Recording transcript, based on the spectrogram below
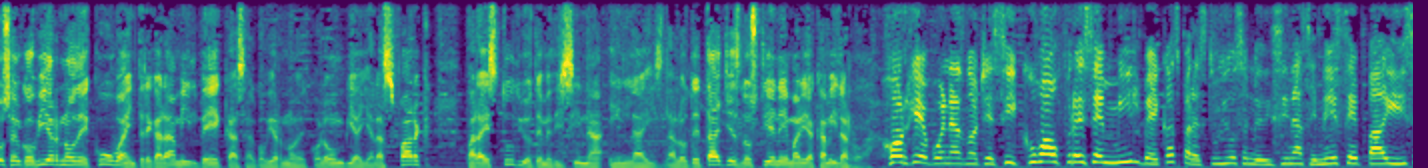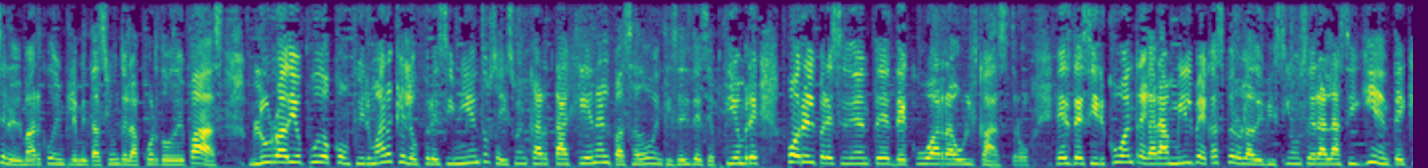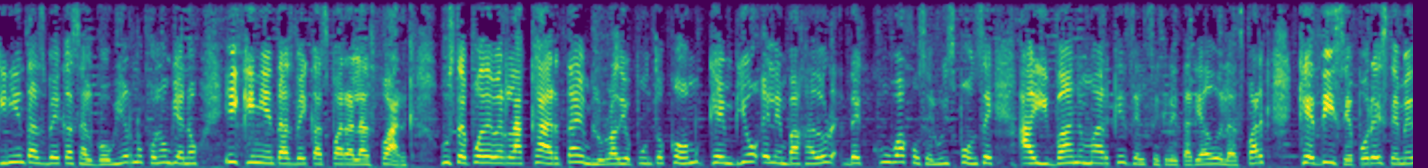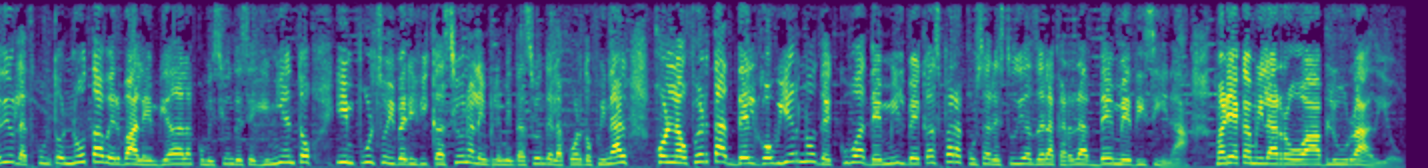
el gobierno de Cuba entregará mil becas al gobierno de Colombia y a las FARC para estudios de medicina en la isla. Los detalles los tiene María Camila Roa. Jorge, buenas noches. Sí, Cuba ofrece mil becas para estudios en medicinas en ese país en el marco de implementación del acuerdo de paz. Blue Radio pudo confirmar que el ofrecimiento se hizo en Cartagena el pasado 26 de septiembre por el presidente de Cuba, Raúl Castro. Es decir, Cuba entregará mil becas, pero la división será la siguiente: 500 becas al gobierno colombiano y 500 becas para las FARC. Usted puede ver la carta en Blue Radio que envió el embajador de Cuba, José Luis Ponce, a Iván Márquez del secretariado de las FARC, que dice por este medio el adjunto nota verbal enviada a la Comisión de Seguimiento, Impulso y Verificación a la implementación del acuerdo final con la oferta del gobierno de Cuba de mil becas para cursar estudios de la carrera de medicina. María Camila Roa, Blue Radio.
